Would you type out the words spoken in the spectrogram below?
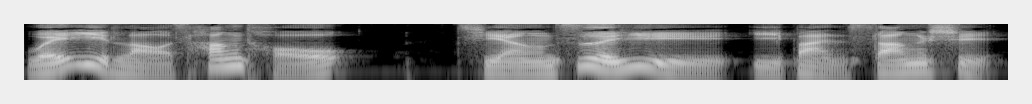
唯一老苍头。请自愈以办丧事。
